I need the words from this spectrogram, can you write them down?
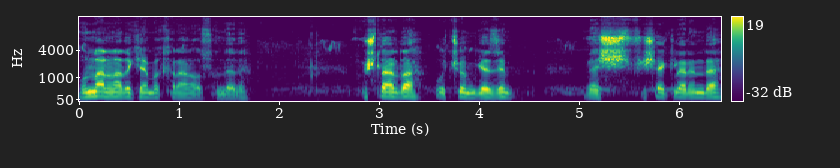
Bunların adı kemik kıran olsun dedi. Kuşlarda uçum, gezim ve fişeklerinde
